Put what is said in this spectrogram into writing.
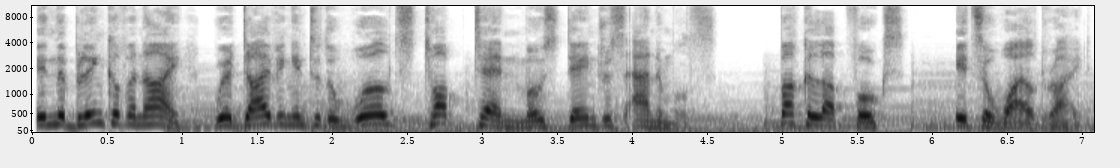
In the blink of an eye, we're diving into the world's top 10 most dangerous animals. Buckle up, folks. It's a wild ride.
